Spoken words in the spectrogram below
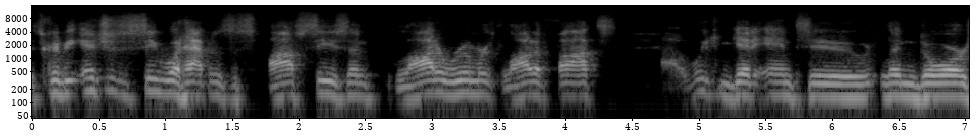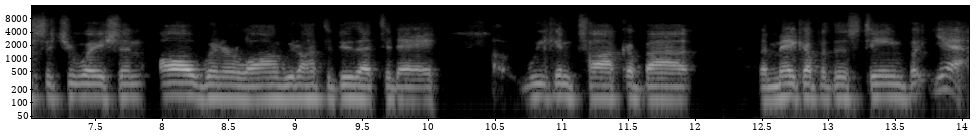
It's going to be interesting to see what happens this off season. A lot of rumors, a lot of thoughts. Uh, we can get into Lindor situation all winter long. We don't have to do that today. Uh, we can talk about the makeup of this team, but yeah,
